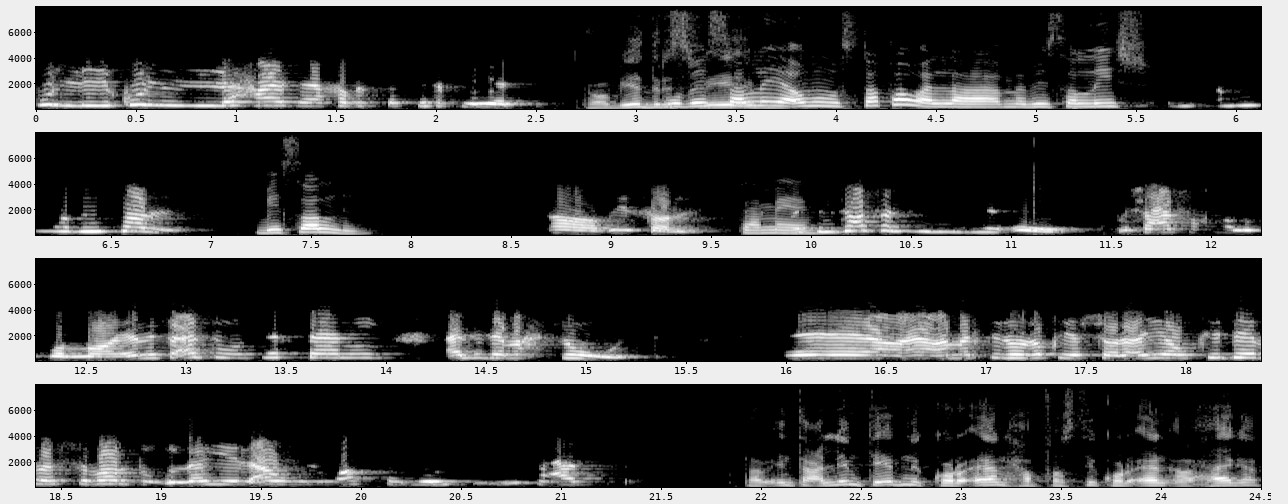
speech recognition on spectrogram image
كل كل حاجة حضرتك كده تخيل هو بيدرس في إيه وبيصلي ابنك؟ يا أم مصطفى ولا ما بيصليش؟ هو بيصلي. بيصلي. آه بيصلي. بس تمام مش عارفة إيه. مش عارفة خالص والله. أنا سالته شيخ تاني قال لي ده محسود. آه عملت له الرقية الشرعية وكده بس برضه زي الأول وأكتر مش عارفة. طب أنت علمت ابنك قران حفظتيه قرآن أو حاجة؟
